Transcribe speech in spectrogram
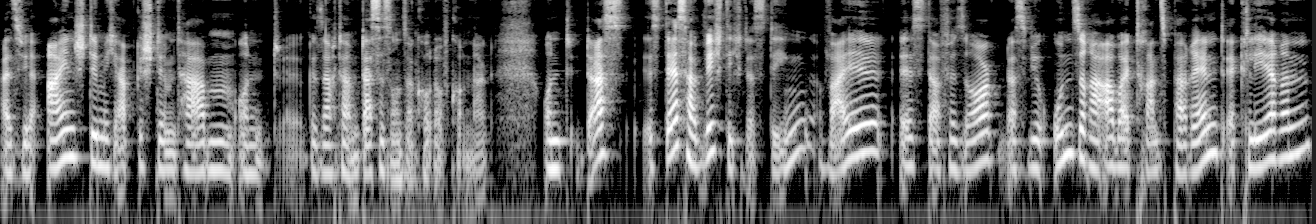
als wir einstimmig abgestimmt haben und äh, gesagt haben, das ist unser Code of Conduct. Und das ist deshalb wichtig, das Ding, weil es dafür sorgt, dass wir unsere Arbeit transparent erklären.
